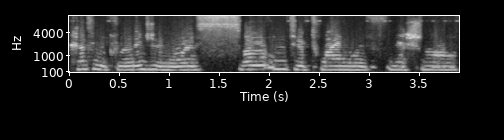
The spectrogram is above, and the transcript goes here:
Catholic religion was so intertwined with national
